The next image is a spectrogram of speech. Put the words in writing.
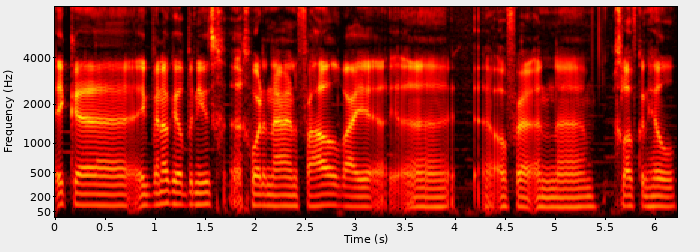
ik, ik ben ook heel benieuwd geworden naar een verhaal waar je over een, geloof ik, een heel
